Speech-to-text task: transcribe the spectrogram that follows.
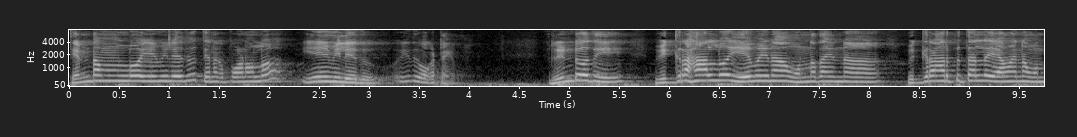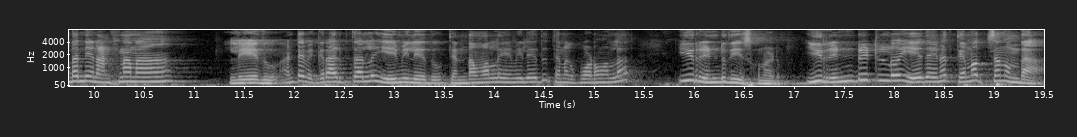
తినడంలో ఏమీ లేదు తినకపోవడంలో ఏమీ లేదు. ఇది ఒకటే. రెండోది విగ్రహాల్లో ఏమైనా ఉన్నదైనా? విగ్రహార్పితాల్లో ఏమైనా ఉందని నేను అంటున్నానా? లేదు. అంటే విగ్రహార్పితాల్లో ఏమీ లేదు. తినడం వల్ల ఏమీ లేదు. తినకపోవడం వల్ల ఈ రెండు తీసుకున్నాడు. ఈ రెండిట్లో ఏదైనా తినొచ్చని ఉందా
